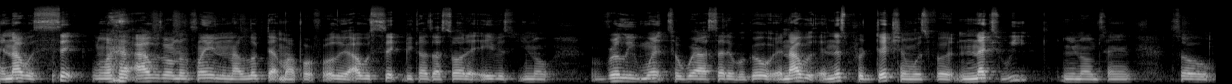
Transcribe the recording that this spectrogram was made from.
and I was sick when I was on the plane and I looked at my portfolio. I was sick because I saw that Avis, you know, really went to where I said it would go, and I was and this prediction was for next week. You know what I'm saying? So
